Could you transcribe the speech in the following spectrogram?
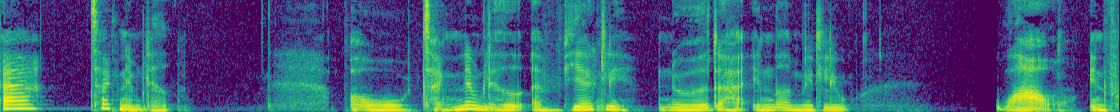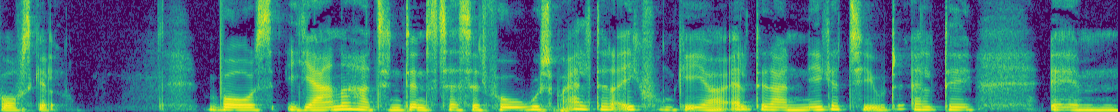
er taknemmelighed. Og taknemmelighed er virkelig noget, der har ændret mit liv. Wow, en forskel. Vores hjerner har tendens til at sætte fokus på alt det, der ikke fungerer, alt det, der er negativt, alt det, øh,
